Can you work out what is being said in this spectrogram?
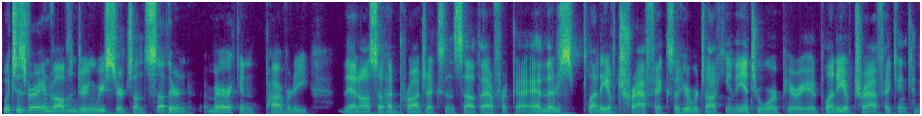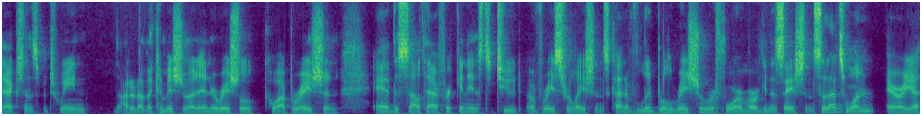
which is very involved in doing research on Southern American poverty, then also had projects in South Africa. And there's plenty of traffic. So here we're talking in the interwar period, plenty of traffic and connections between I don't know, the Commission on Interracial Cooperation and the South African Institute of Race Relations, kind of liberal racial reform organization. So that's mm-hmm. one area.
